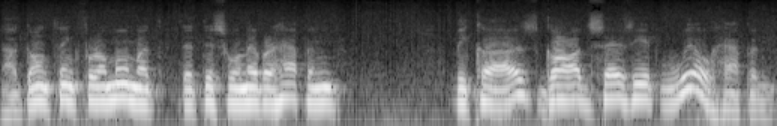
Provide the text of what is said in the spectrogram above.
Now, don't think for a moment that this will never happen, because God says it will happen.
